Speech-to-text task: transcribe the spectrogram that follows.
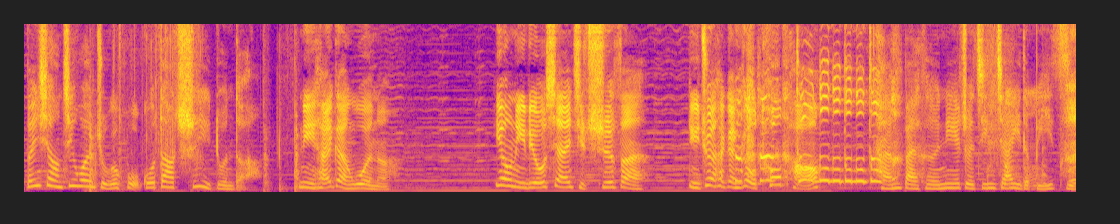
本想今晚煮个火锅大吃一顿的。你还敢问呢？要你留下来一起吃饭，你居然还敢给我偷跑！韩百合捏着金佳怡的鼻子，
